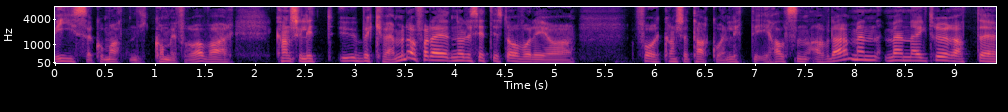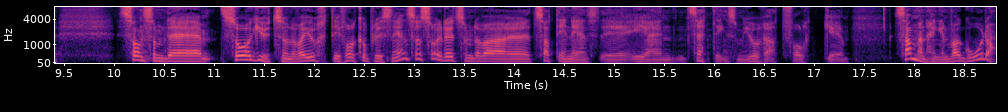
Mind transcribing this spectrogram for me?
vise hvor maten kom ifra, var kanskje litt ubekvem, da, for det, når du sitter i stua di og får kanskje tacoen litt i halsen av det, men, men jeg tror at eh, Sånn som det så ut som det var gjort i Folkeopplysningen, så så det ut som det var eh, satt inn i en, i en setting som gjorde at folk eh, Sammenhengen var god, da.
